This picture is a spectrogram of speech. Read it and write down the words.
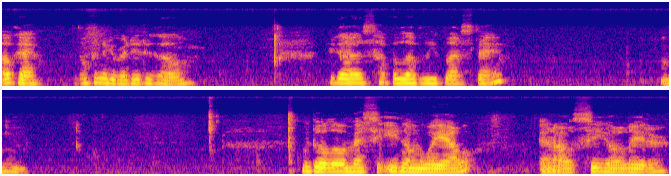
okay, I'm gonna get ready to go. You guys have a lovely, blessed day. Mm. We'll do a little messy eating on the way out, and I'll see y'all later.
